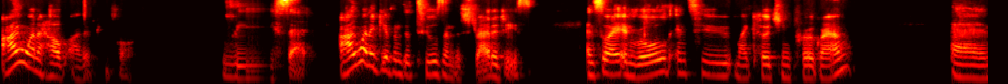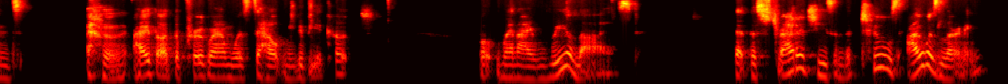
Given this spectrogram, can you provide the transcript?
I want to help other people reset. I want to give them the tools and the strategies. And so I enrolled into my coaching program. And I thought the program was to help me to be a coach. But when I realized that the strategies and the tools I was learning,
